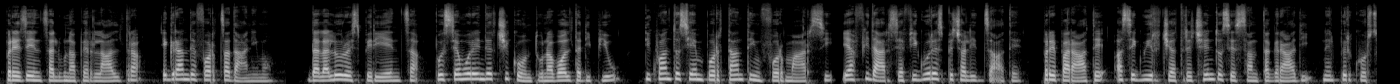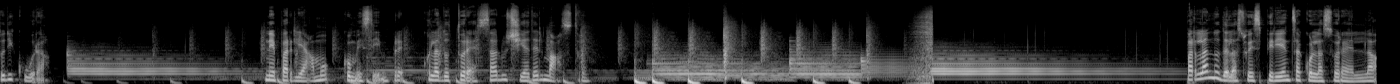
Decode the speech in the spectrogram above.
presenza l'una per l'altra e grande forza d'animo. Dalla loro esperienza possiamo renderci conto una volta di più di quanto sia importante informarsi e affidarsi a figure specializzate, preparate a seguirci a 360 gradi nel percorso di cura. Ne parliamo, come sempre, con la dottoressa Lucia Del Mastro. Parlando della sua esperienza con la sorella,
